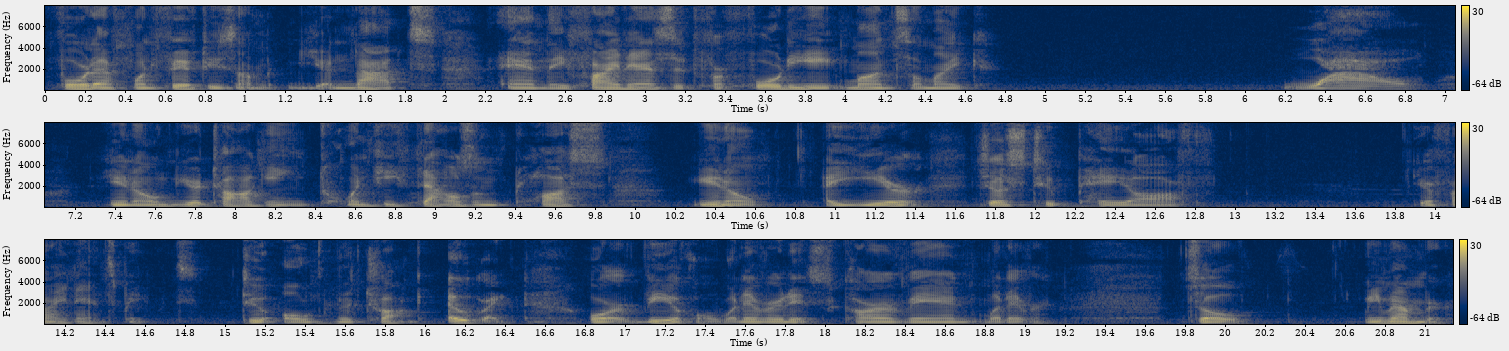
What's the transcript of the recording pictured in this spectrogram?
Ford F one fifties. I'm you're nuts, and they financed it for forty-eight months. I'm like, wow. You know, you're talking 20,000 plus, you know, a year just to pay off your finance payments, to own the truck outright, or vehicle, whatever it is, car, van, whatever. So, remember,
